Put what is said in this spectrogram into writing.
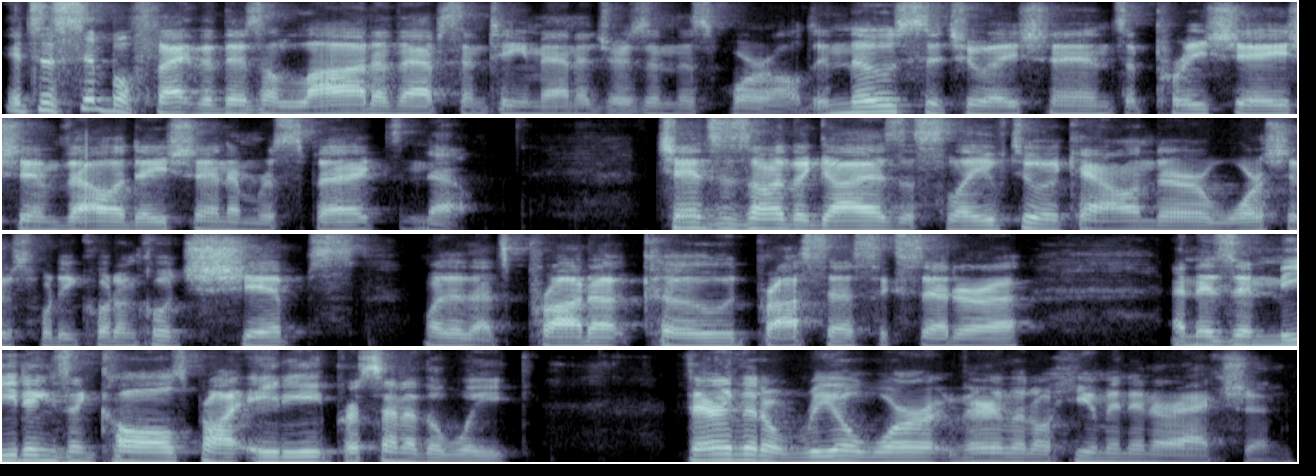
It's a simple fact that there's a lot of absentee managers in this world. In those situations, appreciation, validation, and respect, no chances are the guy is a slave to a calendar, worships what he quote unquote ships, whether that's product, code, process, etc., and is in meetings and calls probably 88% of the week. Very little real work, very little human interaction.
